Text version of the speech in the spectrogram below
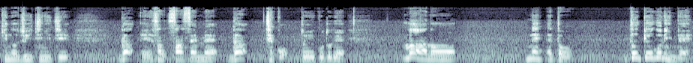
昨日11日が、え 3, 戦目がチェコということで、まああの、ね、えっと、東京五輪で、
